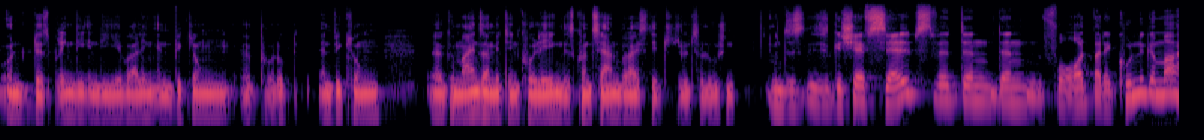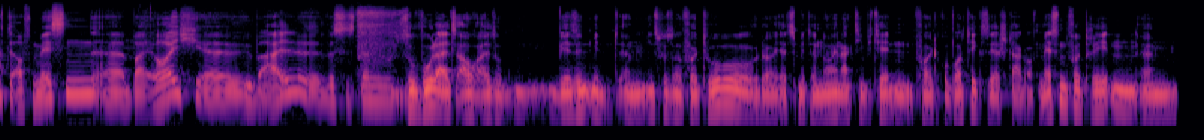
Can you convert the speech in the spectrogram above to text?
und das bringen die in die jeweiligen Entwicklungen, äh, Produktentwicklungen äh, gemeinsam mit den Kollegen des Konzernbereichs Digital Solutions. Und das, das, Geschäft selbst wird dann, dann vor Ort bei der Kunde gemacht, auf Messen, äh, bei euch, äh, überall? Was ist dann? Sowohl als auch. Also wir sind mit ähm, insbesondere Void Turbo oder jetzt mit den neuen Aktivitäten Void Robotics sehr stark auf Messen vertreten. Ähm,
